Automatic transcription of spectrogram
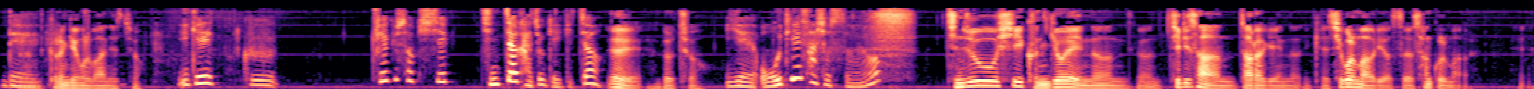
네. 그런, 그런 경우를 많이 했죠. 이게 그 최규석 씨 진짜 가족 얘기죠? 예, 그렇죠. 예, 어디에 사셨어요? 진주시 근교에 있는 그 지리산 자락에 있는 이렇게 시골 마을이었어요. 산골 마을. 예.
